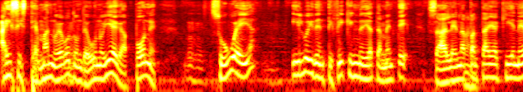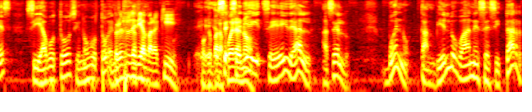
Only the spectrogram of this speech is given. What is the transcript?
Hay sistemas nuevos donde uno llega, pone su huella y lo identifica inmediatamente, sale en la pantalla quién es, si ya votó, si no votó. En Pero este eso sería caso- para aquí, porque eh, para se- afuera sería, no. Sería ideal hacerlo. Bueno, también lo va a necesitar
